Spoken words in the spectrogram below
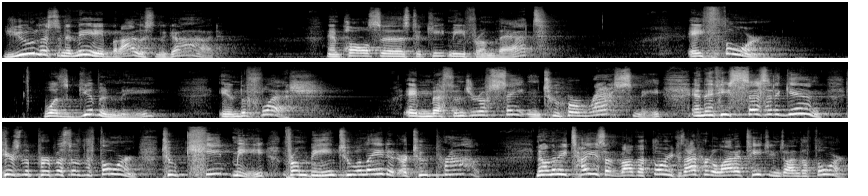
You listen to me, but I listen to God. And Paul says to keep me from that, a thorn was given me in the flesh, a messenger of Satan to harass me. And then he says it again. Here's the purpose of the thorn to keep me from being too elated or too proud. Now, let me tell you something about the thorn because I've heard a lot of teachings on the thorn.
